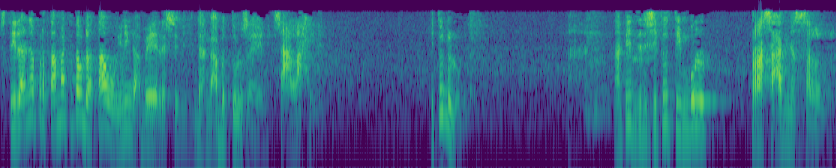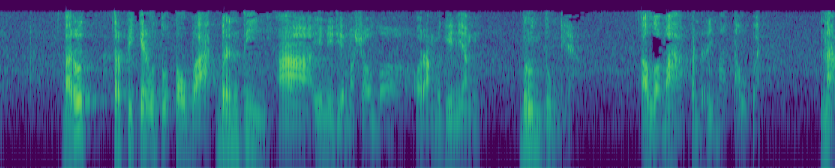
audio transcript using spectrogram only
Setidaknya pertama kita udah tahu ini nggak beres ini, udah nggak betul saya ini, salah ini. Itu dulu. Nanti di situ timbul perasaan nyesel. Baru terpikir untuk tobat, berhenti. Ah, ini dia Masya Allah. Orang begini yang beruntung dia. Allah maha penerima taubat. Nah,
